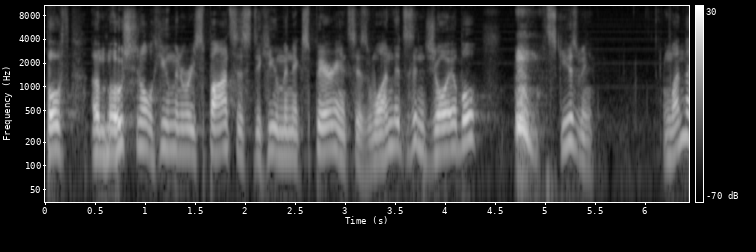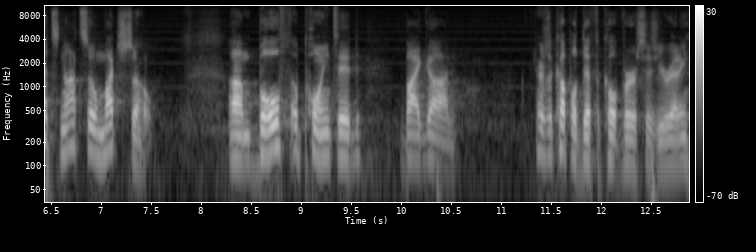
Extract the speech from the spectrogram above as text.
Both emotional human responses to human experiences, one that's enjoyable, excuse me, one that's not so much so. Um, both appointed by God. There's a couple difficult verses. You ready?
